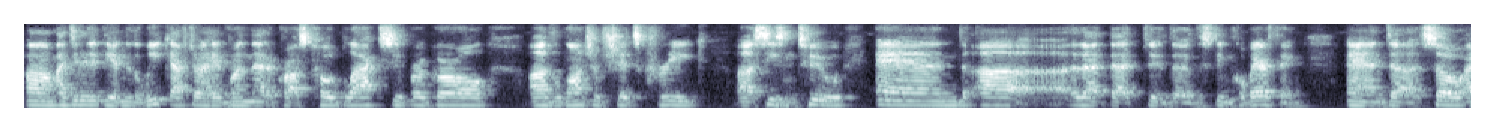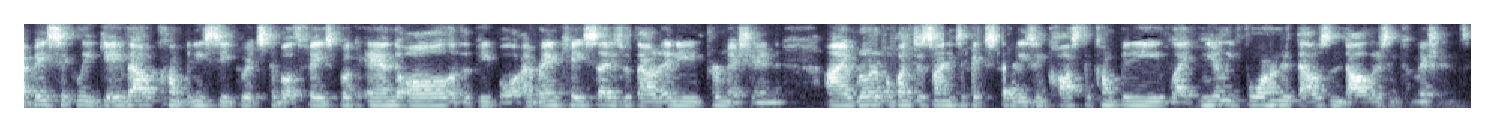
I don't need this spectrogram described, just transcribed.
Um, I did it at the end of the week after I had run that across Code Black, Supergirl, uh, the launch of Schitt's Creek, uh, season two, and uh, that that the, the Stephen Colbert thing. And uh, so I basically gave out company secrets to both Facebook and all of the people. I ran case studies without any permission. I wrote up a bunch of scientific studies and cost the company like nearly $400,000 in commissions.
